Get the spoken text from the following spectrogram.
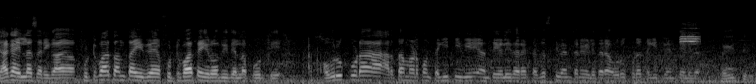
ಜಾಗ ಇಲ್ಲ ಸರ್. ಈಗ ಫುಟ್ಪಾತ್ ಅಂತ ಇದೆ ಫುಟ್ಪಾತ್ ಇರೋದು ಇದೆಲ್ಲ ಪೂರ್ತಿ. ಅವರು ಕೂಡ ಅರ್ಥ ಮಾಡ್ಕೊಂಡು ತೆಗಿತೀವಿ ಅಂತ ಹೇಳಿದ್ದಾರೆ. ತೆಗಿಸ್ತೀವಿ ಅಂತ ಹೇಳಿದ್ದಾರೆ. ಅವರು ಕೂಡ ತೆಗಿತೀವಿ ಅಂತ ಹೇಳಿದ್ದಾರೆ. ತೆಗಿತೀವಿ.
